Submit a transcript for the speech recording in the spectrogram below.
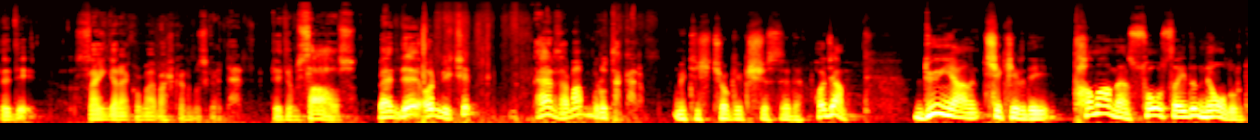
Dedi Sayın Genelkurmay Başkanımız gönderdi. Dedim sağ olsun. Ben de onun için her zaman bunu takarım. Müthiş. Çok yakışıyor size de. Hocam dünyanın çekirdeği tamamen soğusaydı ne olurdu?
